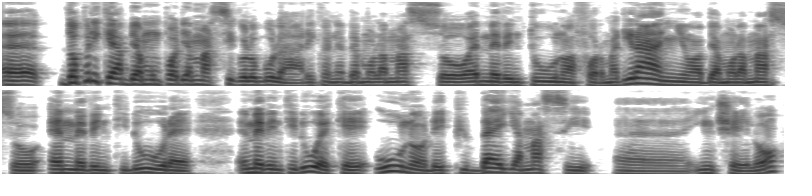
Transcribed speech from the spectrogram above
Eh, dopodiché abbiamo un po' di ammassi globulari, quindi abbiamo l'ammasso M21 a forma di ragno, abbiamo l'ammasso M22, M22 che è uno dei più bei ammassi eh, in cielo,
